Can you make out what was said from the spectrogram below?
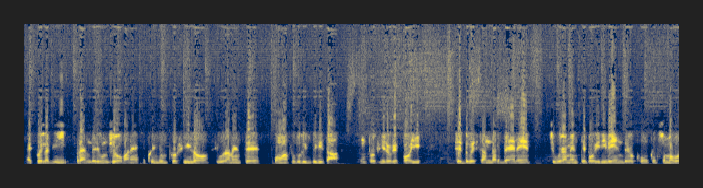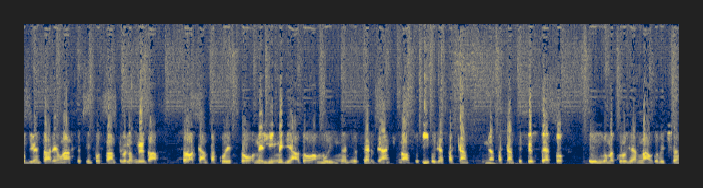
è quella di prendere un giovane e quindi un profilo sicuramente con una futuribilità, un profilo che poi se dovesse andare bene sicuramente poi rivende o comunque insomma può diventare un asset importante per la società, però accanto a questo nell'immediato a Mourinho serve anche un altro tipo di attaccante, quindi un attaccante più esperto il nome è quello di Arnautovic,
